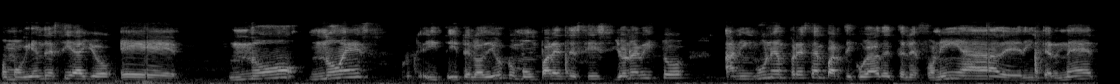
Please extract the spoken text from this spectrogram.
como bien decía yo, eh, no, no es, y, te lo digo como un paréntesis, yo no he visto a ninguna empresa en particular de telefonía, de, internet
